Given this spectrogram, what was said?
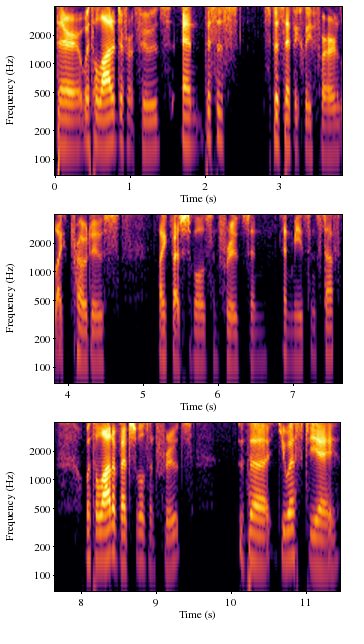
there with a lot of different foods, and this is specifically for like produce, like vegetables and fruits and, and meats and stuff. With a lot of vegetables and fruits, the USDA,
